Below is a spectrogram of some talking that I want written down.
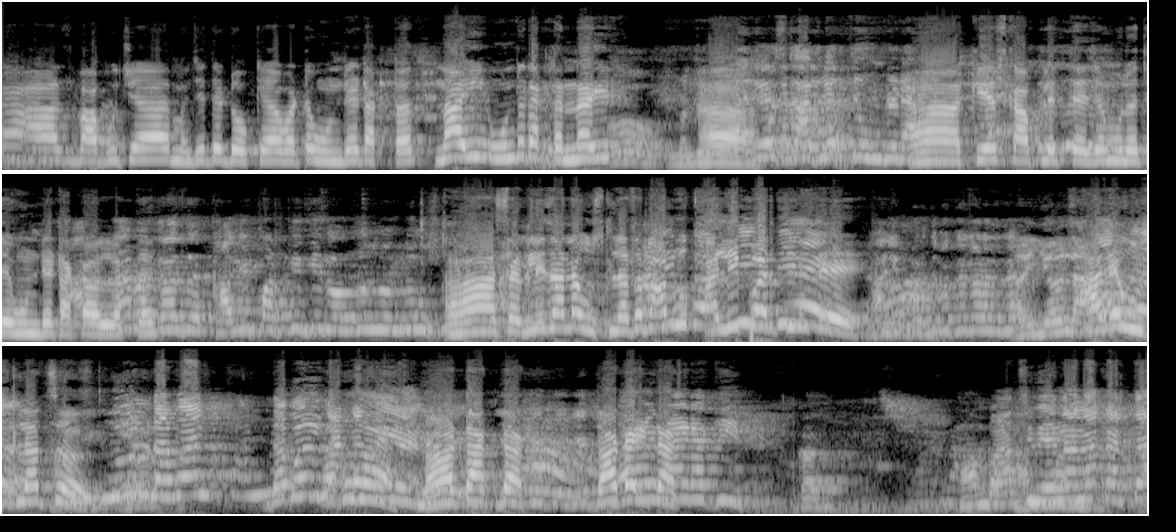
आज बाबूच्या म्हणजे ते डोक्या वाट उंडे टाकतात. नाही उंडे टाकतात नाही. हा हा. केस कापलेत त्याच्यामुळे ते उंडे टाकावे लागतात. खाली पडती ती दोन दोन दोन दोन हा सगळी जण उचलाचं बाबू खाली पडतील ते. खाली पडते बघ काय करायचं? अय्यो अरे उचलाच. डबल हा टाक टाक. टाक आई टाक. पाच वेळा ना करता.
